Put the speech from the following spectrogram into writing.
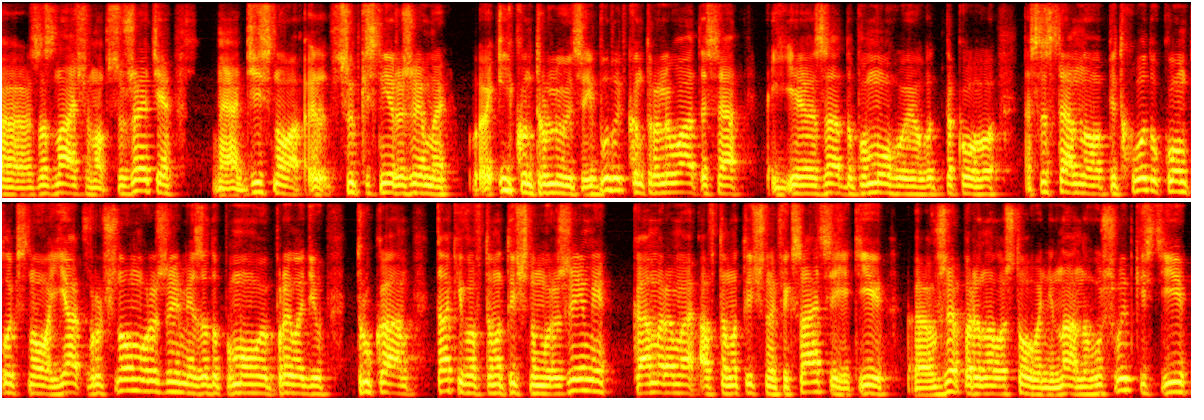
е, зазначено в сюжеті, дійсно е, швидкісні режими е, і контролюються, і будуть контролюватися е, за допомогою от такого системного підходу комплексного, як в ручному режимі за допомогою приладів трукам, так і в автоматичному режимі. Камерами автоматичної фіксації, які е, вже переналаштовані на нову швидкість і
